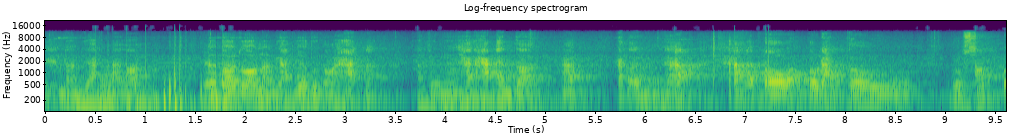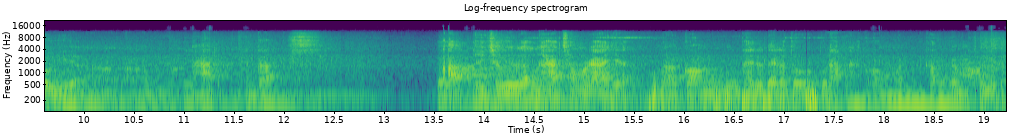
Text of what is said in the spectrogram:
cái nền gạch đó con để tôi tôi nền gạch vô tôi còn hát, đó. Tôi hát h enter hát hát là hát, hát là tô tô đặt tô tô sọc tô gì á. Hát enter đó, thì sư lớn hát xong nó ra vậy đó. Là con thấy đây là tôi tôi đặt này còn mình cần cái mẫu gì đó.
